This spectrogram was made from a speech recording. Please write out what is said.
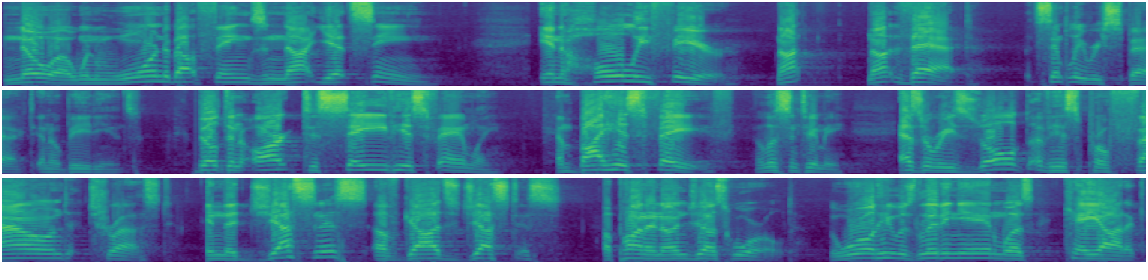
Noah, when warned about things not yet seen, in holy fear, not, not that, but simply respect and obedience, built an ark to save his family. And by his faith, listen to me, as a result of his profound trust in the justness of God's justice upon an unjust world. The world he was living in was chaotic,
